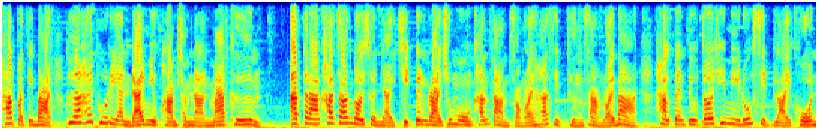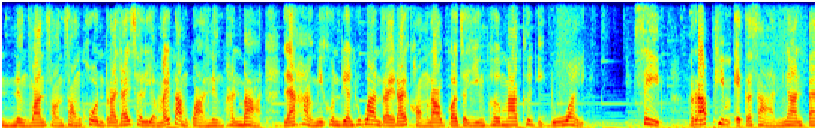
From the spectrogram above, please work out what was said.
ภาคปฏิบัติ เพื่อให้ผู้เรียนได้มีความชำนาญมากขึ้น อัตราค่าจ้างโดยส่วนใหญ่คิดเป็นรายชั่วโมงขั้นต่ำ250ถึง300 บาท หากเป็นติวเตอร์ที่มีลูกศิษย์หลายคน 1 วันสอน 2 คน รายได้เฉลี่ยไม่ต่ำกว่า 1,000 บาท และหากมีคนเรียนทุกวันรายได้ของเราก็จะยิ่งเพิ่มมากขึ้นอีกด้วย 10. รับพิมพ์เอกสารงานแปล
